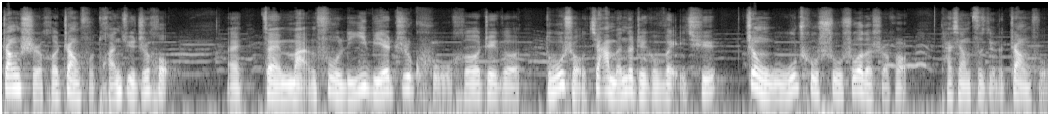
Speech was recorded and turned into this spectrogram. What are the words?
张氏和丈夫团聚之后，哎，在满腹离别之苦和这个。独守家门的这个委屈，正无处诉说的时候，她向自己的丈夫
